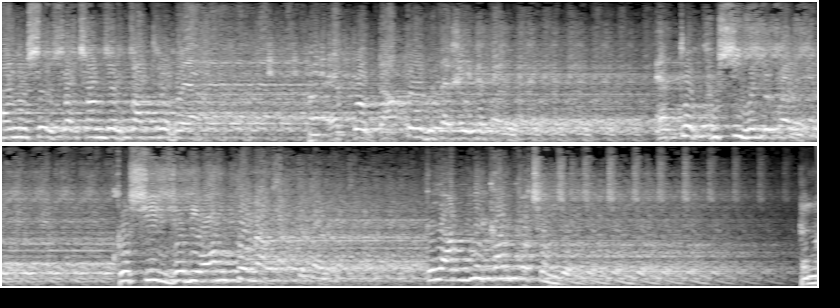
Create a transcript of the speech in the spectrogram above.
মানুষের পছন্দের পাত্র হয়ে এত দাপট দেখাইতে পারে। এত খুশি হতে পারে। খুশির যদি অন্ত না থাকতে পারে, তাহলে আপনি কার পছন্দ? কেন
